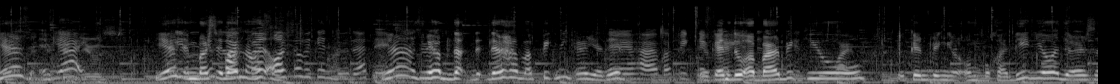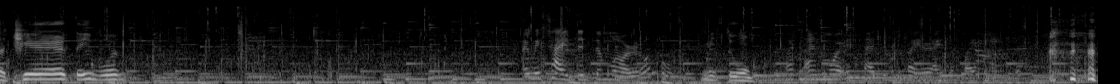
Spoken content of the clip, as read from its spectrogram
Yes, in- Yeah. Use yes, in, In Barcelona. Park Güell also. also we can do that. Eh? Yes, we have the, they have a picnic area They there. have a picnic. You can do a barbecue. you can You can bring your own bocadillo. There's a chair, table. I'm excited tomorrow. Me too. But I'm more excited if I ride a bike myself.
